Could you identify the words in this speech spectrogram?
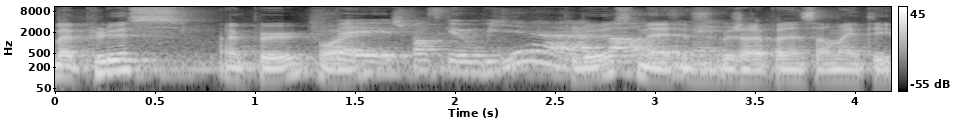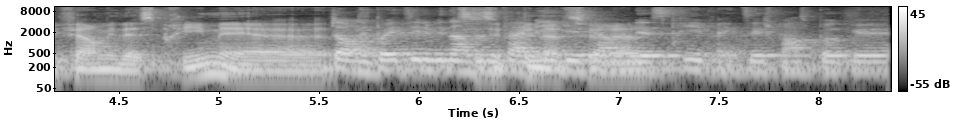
Ben, plus, un peu, ouais. Ben, je pense que oui, à Plus, mais, j'aurais pas nécessairement été fermé d'esprit, mais. on n'est pas été élevé dans une famille qui est fermée d'esprit, fait que, je pense pas que.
